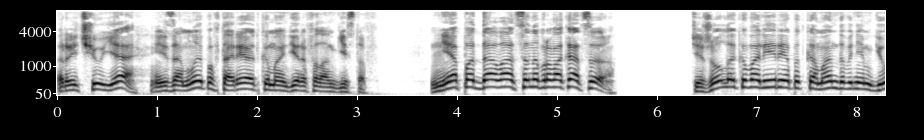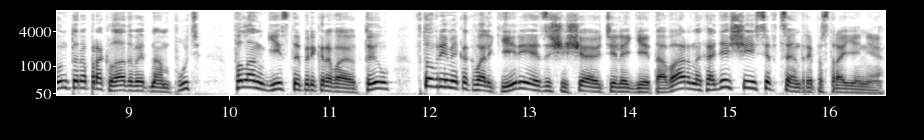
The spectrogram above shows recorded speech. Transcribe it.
Рычу я, и за мной повторяют командиры фалангистов. «Не поддаваться на провокацию!» Тяжелая кавалерия под командованием Гюнтера прокладывает нам путь, фалангисты прикрывают тыл, в то время как валькирии защищают телеги и товар, находящиеся в центре построения.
